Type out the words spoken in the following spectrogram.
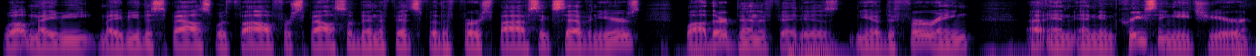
well maybe maybe the spouse would file for spousal benefits for the first five six seven years while their benefit is you know deferring uh, and, and increasing each year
